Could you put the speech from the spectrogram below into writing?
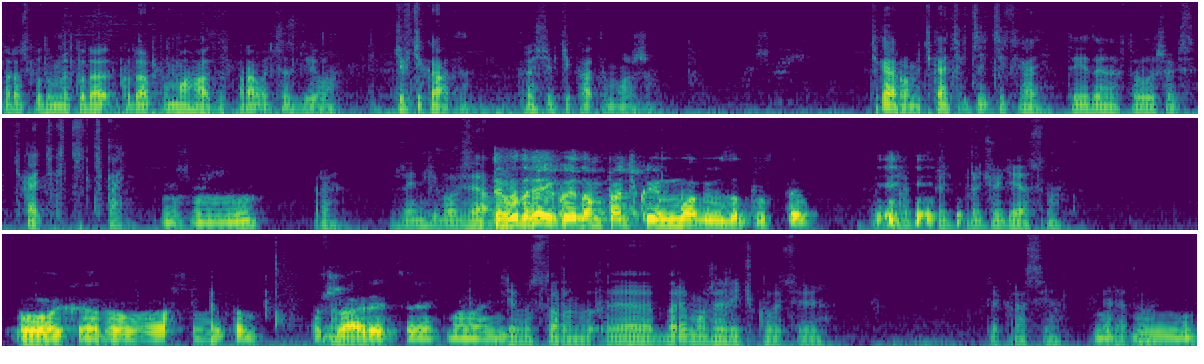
Зараз подумаю, куди, куди допомагати, справа чи зліва. Чи втікати? Краще втікати може. Тікай, Рома, тікай, тікай, тікай, тікай. Ти єдиний, хто лишився. Тікай, тікай, тікай. Угу. Добре. Вже інгіба взяв. Ти види, яку я там пачку їм мобів запустив. При- при- Причудесно. Ой, хорош, вони там жаряться як маленькі. Ліву сторону. Е, бери, може, річку оцю. Це якраз є. Угу.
